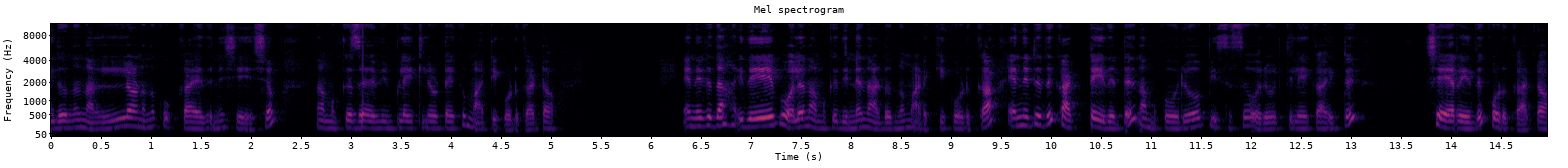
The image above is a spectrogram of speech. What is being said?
ഇതൊന്ന് നല്ലോണം ഒന്ന് കുക്കായതിന് ശേഷം നമുക്ക് സെർവിങ് പ്ലേറ്റിലോട്ടേക്ക് മാറ്റി കൊടുക്കാം കേട്ടോ. എന്നിട്ട് ഇതാ ഇതേപോലെ നമുക്ക് ഇതിന്റെ നടുന്ന് മടക്കി കൊടുക്കാം. എന്നിട്ട് ഇത് കട്ട് ചെയ്തിട്ട് നമുക്ക് ഓരോ പീസസ് ഓരോരുത്തിലേക്കായിട്ട് ഷെയർ ചെയ്ത് കൊടുക്കാം കേട്ടോ.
